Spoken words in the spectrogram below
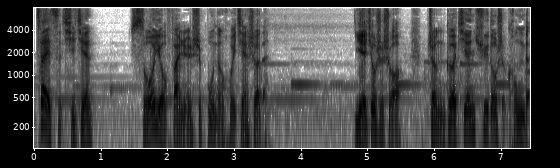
在此期间，所有犯人是不能回监舍的，也就是说，整个监区都是空的。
